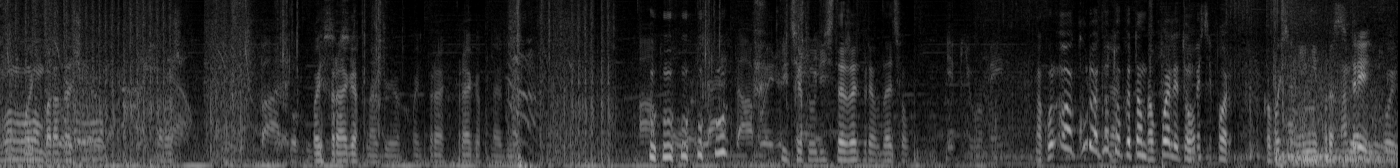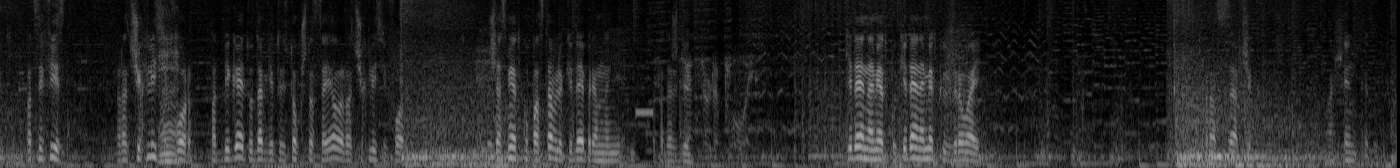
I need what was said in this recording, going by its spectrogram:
Вон, вон, вон, бородач. Хорош. Хоть фрагов набью, хоть фраг, фрагов набью. Op 4, last operator Ты что-то уничтожать прям начал. If you remain Аку- а, аккуратно только там впали то. Андрей, ой, пацифист. Расчехли сифор. Подбегай туда, где ты только что стоял, и расчехли сифор. Сейчас метку поставлю, кидай прям на не... Подожди. Кидай на метку, кидай на метку и взрывай. Красавчик. Машинка тут.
